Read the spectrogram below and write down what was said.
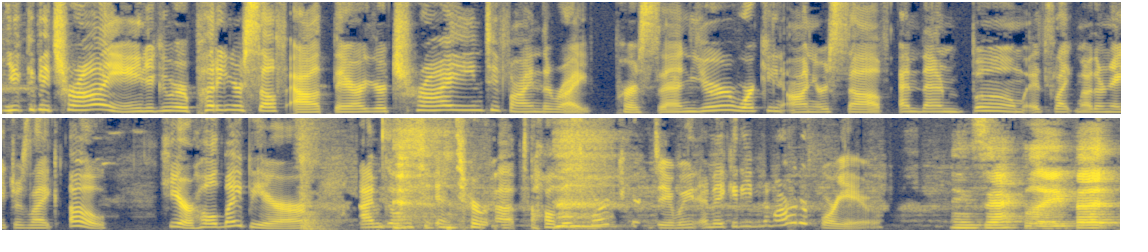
you could be trying, you were putting yourself out there, you're trying to find the right person, you're working on yourself, and then boom, it's like Mother Nature's like, oh, here, hold my beer. I'm going to interrupt all this work you're doing and make it even harder for you. exactly. But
